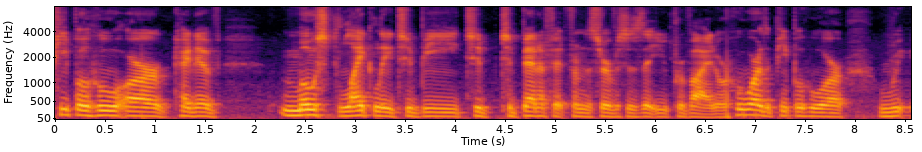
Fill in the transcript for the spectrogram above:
people who are kind of most likely to be to to benefit from the services that you provide, or who are the people who are re-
